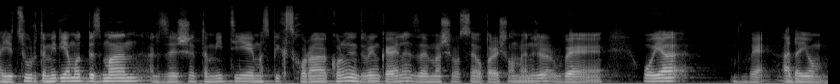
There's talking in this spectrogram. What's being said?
שהייצור תמיד יעמוד בזמן, על זה שתמיד תהיה מספיק סחורה, כל מיני דברים כאלה, זה מה שעושה operational manager, הוא היה, ועד היום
